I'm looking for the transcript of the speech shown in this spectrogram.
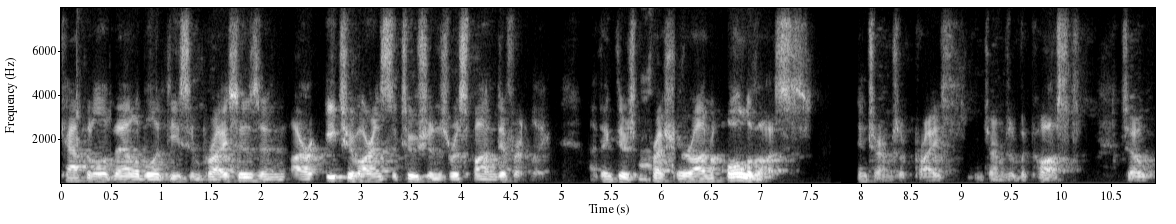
capital available at decent prices and our each of our institutions respond differently. I think there's pressure on all of us in terms of price, in terms of the cost. So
